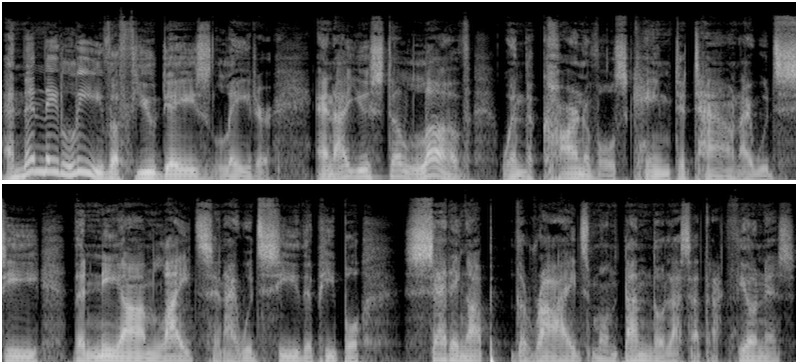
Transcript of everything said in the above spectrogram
and then they leave a few days later. And I used to love when the carnivals came to town. I would see the neon lights and I would see the people setting up the rides, montando las atracciones.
